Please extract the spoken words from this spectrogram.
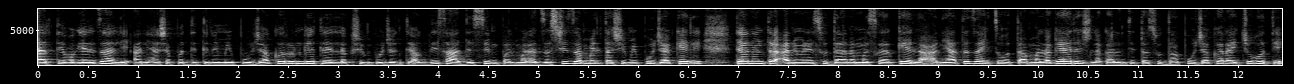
आरती वगैरे झाली आणि अशा पद्धतीने मी पूजा करून घेतलेली लक्ष्मीपूजन ते अगदी साधे सिंपल मला जशी जमेल तशी मी पूजा केली. त्यानंतर अन्वीने सुद्धा नमस्कार केला आणि आता जायचं होतं आम्हाला गॅरेजला कारण तिथं सुद्धा पूजा करायची होती.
